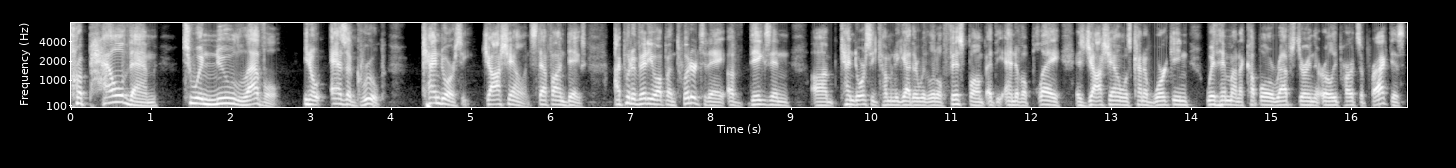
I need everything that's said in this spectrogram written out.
propel them to a new level. You know, as a group, Ken Dorsey, Josh Allen, Stefon Diggs. I put a video up on Twitter today of Diggs and um, Ken Dorsey coming together with a little fist bump at the end of a play as Josh Allen was kind of working with him on a couple of reps during the early parts of practice.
